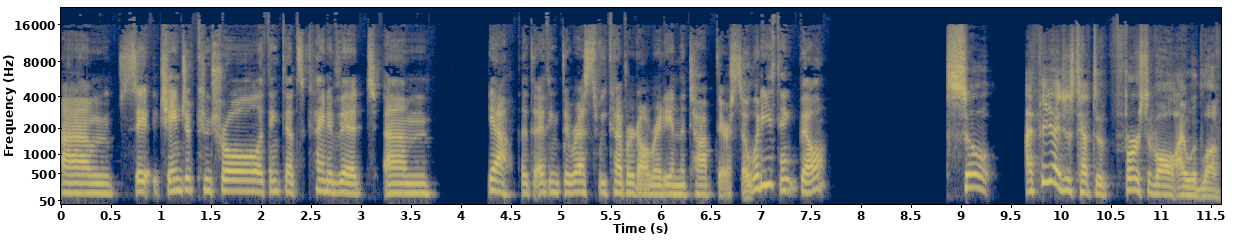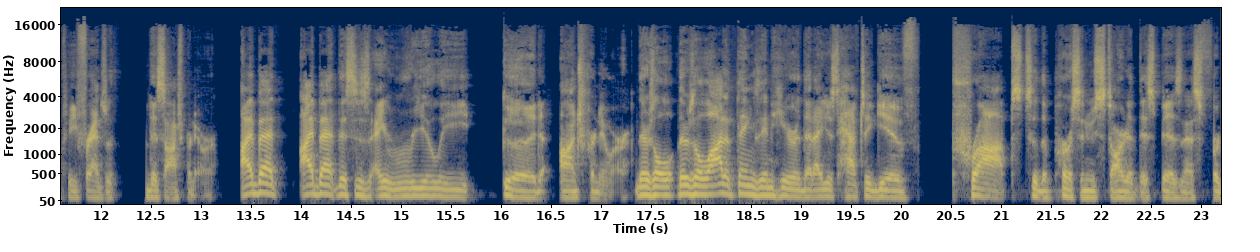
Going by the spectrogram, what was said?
um, say, change of control. I think that's kind of it. Um, yeah, I think the rest we covered already in the top there. So, what do you think, Bill? So, I think I just have to. First of all, I would love to be friends with this entrepreneur. I bet. I bet this is a really good entrepreneur. There's a there's a lot of things in here that I just have to give props to the person who started this business for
